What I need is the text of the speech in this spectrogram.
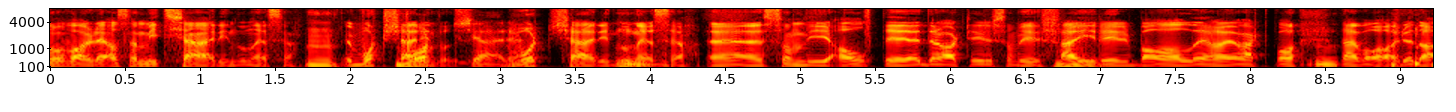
nå var det altså, mitt kjære Indonesia. Vårt kjære, Vårt kjære. Vårt kjære Indonesia. eh, som vi alltid drar til, som vi feirer. Bali har jeg vært på. Der var det da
